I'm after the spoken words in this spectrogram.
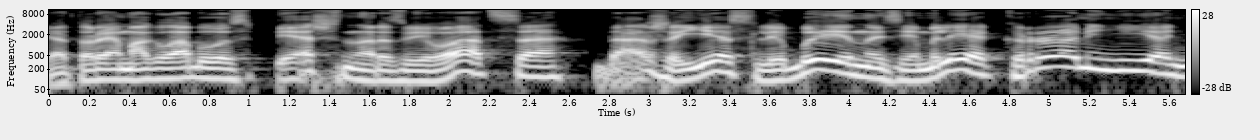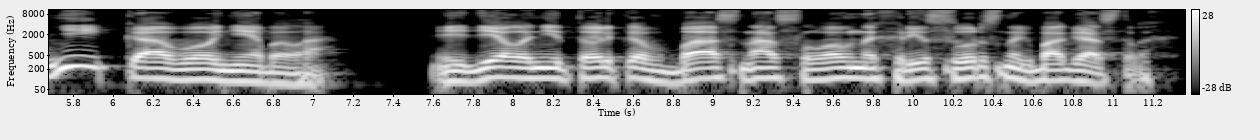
которая могла бы успешно развиваться, даже если бы на земле кроме нее никого не было. И дело не только в баснословных ресурсных богатствах.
